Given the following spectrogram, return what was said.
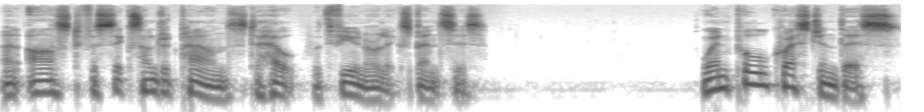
and asked for £600 to help with funeral expenses. When Poole questioned this,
